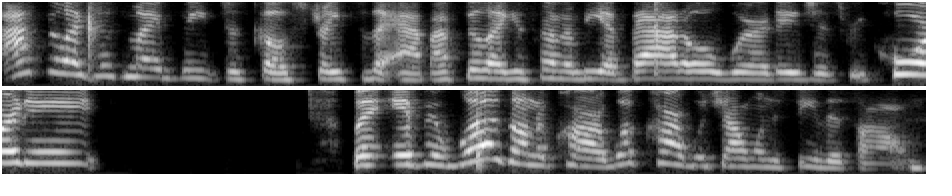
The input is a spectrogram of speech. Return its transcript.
I feel like this might be just go straight to the app. I feel like it's gonna be a battle where they just record it. But if it was on a card, what card would y'all want to see this on?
